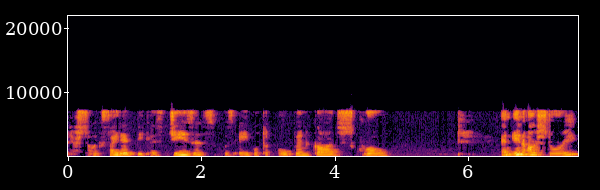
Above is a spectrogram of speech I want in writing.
They're so excited because Jesus was able to open God's scroll. And in our story,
